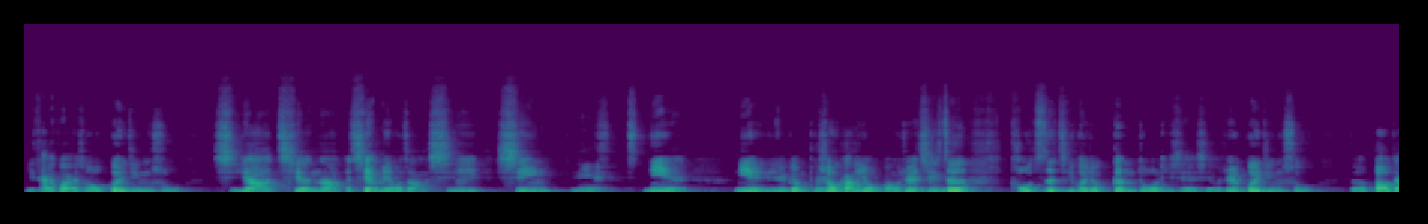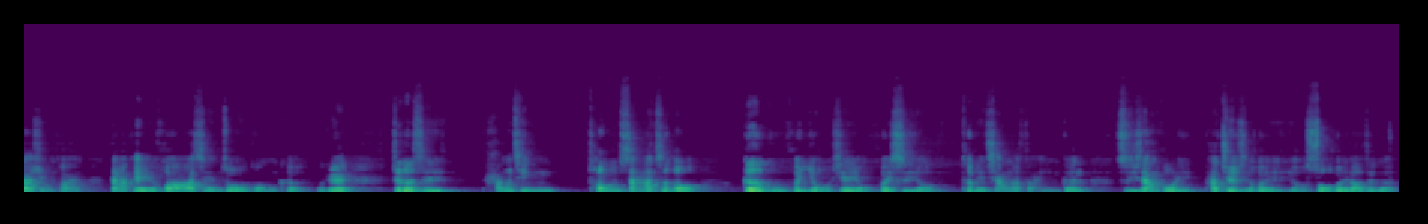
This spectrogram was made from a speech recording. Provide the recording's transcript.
以台股来说，贵金属锡啊、铅啊，铅没有涨，锡、锌、镍、镍、镍也跟不锈钢有关。我觉得其实这投资的机会就更多了一些些。我觉得贵金属的报价循环，大家可以花花时间做个功课。我觉得这个是行情通杀之后。个股会有些有会是有特别强的反应，跟实际上获利，它确实会有受惠到这个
